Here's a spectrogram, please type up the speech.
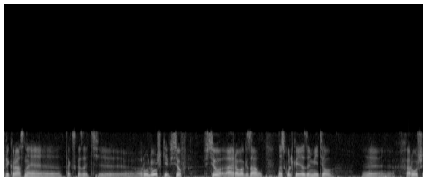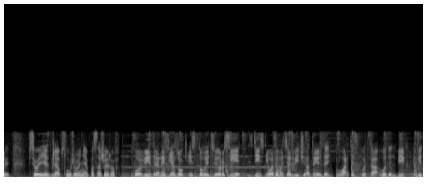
прекрасные, э, так сказать, рулежки, все, все аэровокзал, насколько я заметил, э, хороший. Все есть для обслуживания пассажиров. Повітряний зв'язок із столицею Росії здійснюватиметься двічі на тиждень. Вартість квитка в один бік від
